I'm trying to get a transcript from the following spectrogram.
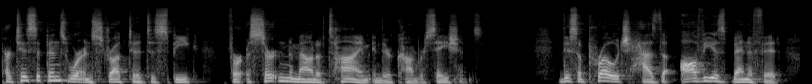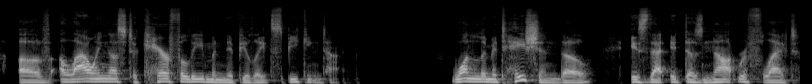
participants were instructed to speak for a certain amount of time in their conversations. This approach has the obvious benefit of allowing us to carefully manipulate speaking time. One limitation, though, is that it does not reflect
